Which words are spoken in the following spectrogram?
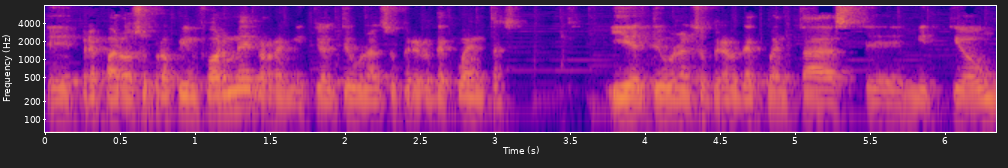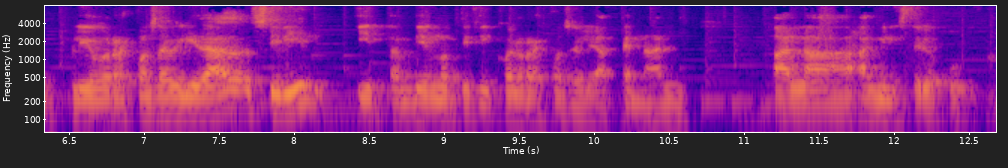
eh, preparó su propio informe y lo remitió al Tribunal Superior de Cuentas y el Tribunal Superior de Cuentas eh, emitió un pliego de responsabilidad civil y también notificó la responsabilidad penal a la, al Ministerio Público.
